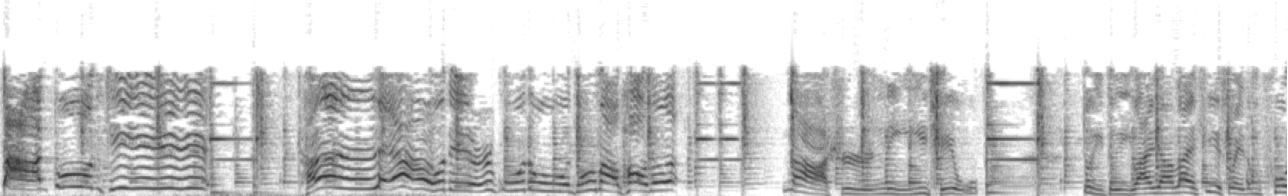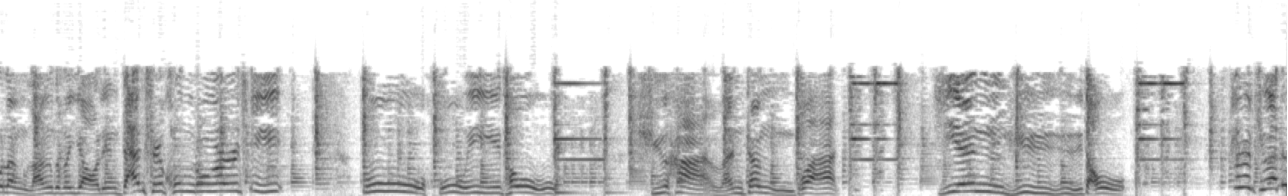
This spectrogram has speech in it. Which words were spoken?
大肚子金鱼沉了底儿，咕嘟嘟冒泡子。那是泥鳅，对对鸳鸯来戏水，怎么扑棱棱，怎么摇铃展翅空中而起，不回头。徐汉文正管金鱼斗，只觉得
